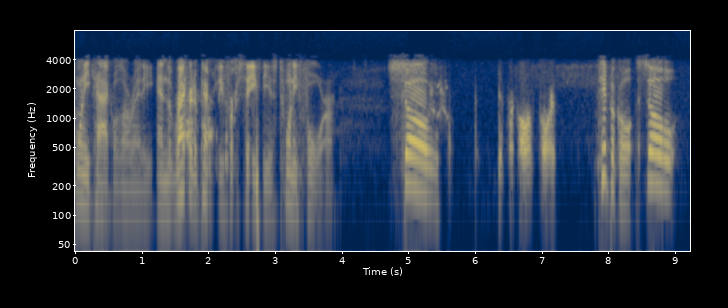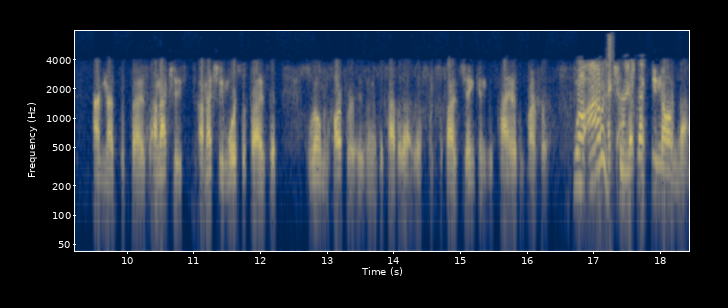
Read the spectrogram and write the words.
20 tackles already, and the record apparently for a safety is 24. So Typical, of course. typical. So I'm not surprised. I'm actually, I'm actually more surprised that Roman Harper isn't at the top of that list. I'm surprised Jenkins is higher than Harper. well, I was Actually, actually, actually, no, I'm not.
